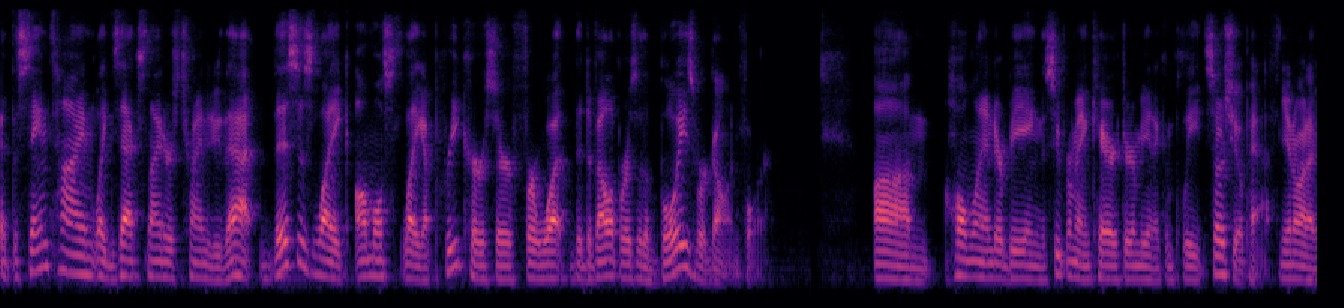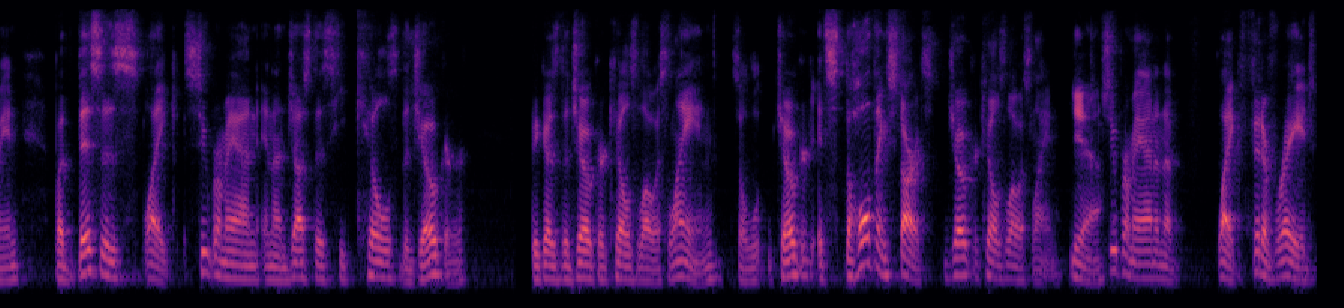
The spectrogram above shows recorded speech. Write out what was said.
at the same time, like Zack Snyder's trying to do that, this is like almost like a precursor for what the developers of the Boys were going for. Um, Homelander being the Superman character and being a complete sociopath. You know what I mean? But this is like Superman in Injustice. He kills the Joker because the Joker kills Lois Lane. So Joker, it's the whole thing starts. Joker kills Lois Lane. Yeah. Superman in a like fit of rage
